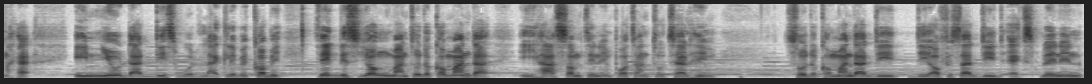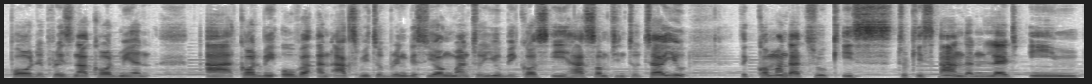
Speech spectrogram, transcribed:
he knew that this would likely be coming. Take this young man to the commander. He has something important to tell him. So the commander did, the officer did explaining. Paul, the prisoner, called me and uh, called me over and asked me to bring this young man to you because he has something to tell you. The commander took his took his hand and led him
